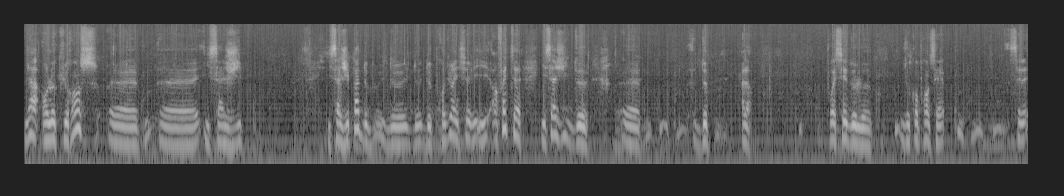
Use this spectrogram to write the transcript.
Là, en l'occurrence, euh, euh, il s'agit il ne s'agit pas de, de- de- de produire une philosophie. En fait, euh, il s'agit de, euh, de... Alors, pour essayer de le c'est, c'est-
